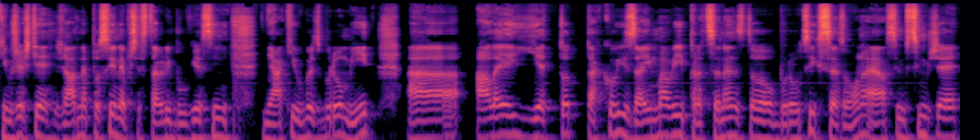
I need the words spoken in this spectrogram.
tím, že ještě žádné posily nepředstavili, Bůh jestli nějaký vůbec budou mít, ale je to takový zajímavý precedens do budoucích sezon a já si myslím, že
